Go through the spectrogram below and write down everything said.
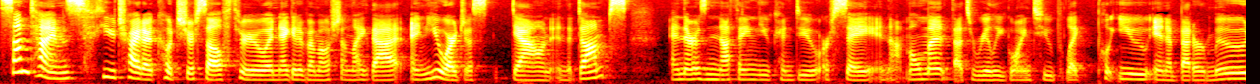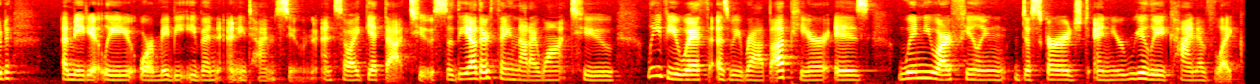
sometimes you try to coach yourself through a negative emotion like that and you are just down in the dumps and there is nothing you can do or say in that moment that's really going to like put you in a better mood immediately or maybe even anytime soon. And so I get that too. So the other thing that I want to leave you with as we wrap up here is when you are feeling discouraged and you're really kind of like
